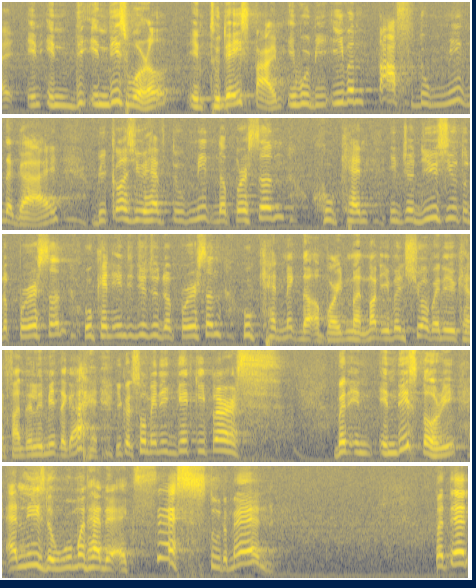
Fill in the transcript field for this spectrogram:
Uh, in, in, the, in this world, in today's time, it would be even tough to meet the guy because you have to meet the person who can introduce you to the person, who can introduce you to the person, who can make the appointment. Not even sure whether you can finally meet the guy. You got so many gatekeepers. But in, in this story, at least the woman had the access to the man. But then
